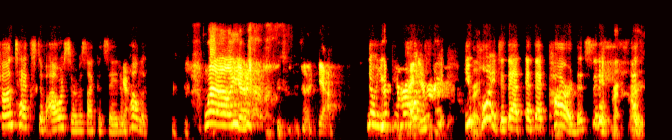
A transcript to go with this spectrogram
context of our service, I could say it in yeah. public. Well, yeah. yeah. No, you, no, you're right. Point, you're right. You, right. point at that at that card that's sitting right, right.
